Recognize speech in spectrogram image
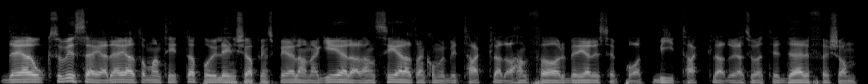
Det jag också vill säga, det är att om man tittar på hur Linköpingsspelaren agerar, han ser att han kommer bli tacklad och han förbereder sig på att bli tacklad och jag tror att det är därför som,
